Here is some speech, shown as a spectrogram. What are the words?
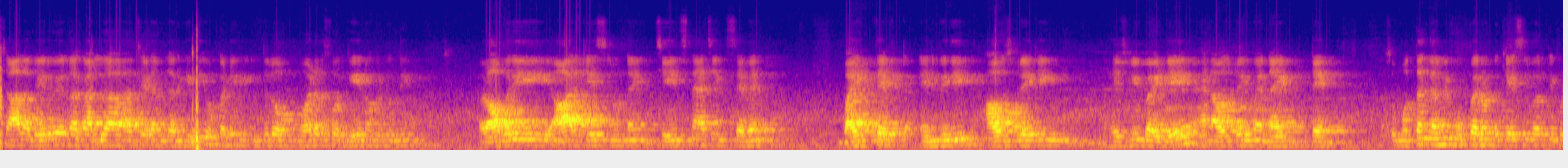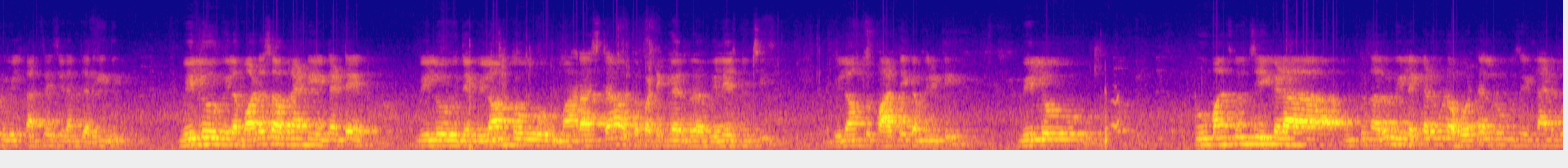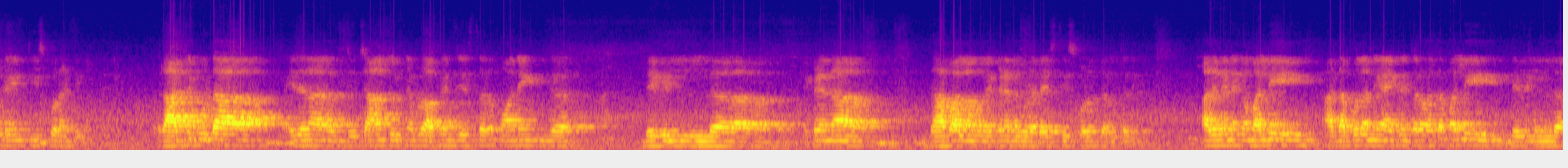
చాలా వేరు వేరు రకాలుగా చేయడం జరిగింది. ఒకటి ఇందులో మర్డర్ ఫర్ గెయిన్ ఒకటి ఉంది. రాబరీ ఆరు కేసులు ఉన్నాయి. Chain snatching seven bike theft ఎనిమిది house breaking HB by day and house breaking by night ten. So మొత్తం కలిపి ముప్పై రెండు కేసుల వరకు ఇప్పుడు వీళ్ళు కన్సిడర్ చేయడం జరిగింది. వీళ్ళు వీళ్ళ మోడల్స్ ఆపరాంటి ఏంటంటే వీళ్ళు దే బిలాంగ్ టు మహారాష్ట్ర ఒక పర్టికులర్ విలేజ్ నుంచి బిలాంగ్ టు పార్టీ కమ్యూనిటీ వీళ్ళు టూ మంత్స్ నుంచి ఇక్కడ ఉంటున్నారు. వీళ్ళు ఎక్కడ కూడా హోటల్ రూమ్స్ ఇట్లాంటివి కూడా ఏం తీసుకోరండి. రాత్రిపూట ఏదైనా ఛాన్స్ దొరికినప్పుడు అఫెండ్ చేస్తారు. మార్నింగ్ దే విల్ ఎక్కడైనా ధాబాలను ఎక్కడైనా కూడా రెస్ట్ తీసుకోవడం జరుగుతుంది. అదేవిధంగా మళ్ళీ ఆ డబ్బులన్నీ అయిపోయిన తర్వాత మళ్ళీ they will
